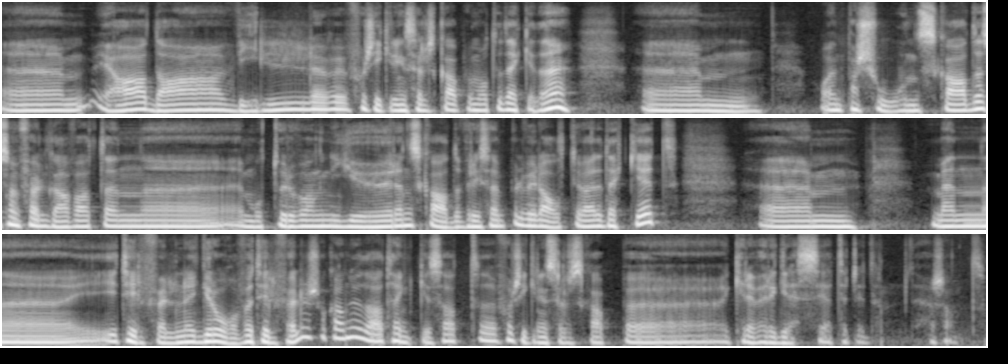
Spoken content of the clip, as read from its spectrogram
ja, da vil forsikringsselskapet måtte dekke det. Og en personskade som følge av at en uh, motorvogn gjør en skade, f.eks., vil alltid være dekket. Um, men uh, i tilfellene, grove tilfeller så kan det jo da tenkes at uh, forsikringsselskapet krever regress i ettertid. Det er sant.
